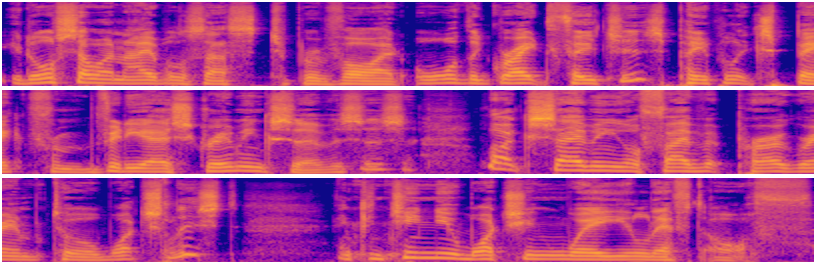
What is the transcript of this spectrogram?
It also enables us to provide all the great features people expect from video streaming services, like saving your favourite program to a watch list and continue watching where you left off.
